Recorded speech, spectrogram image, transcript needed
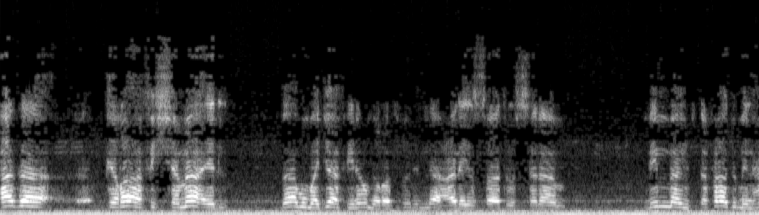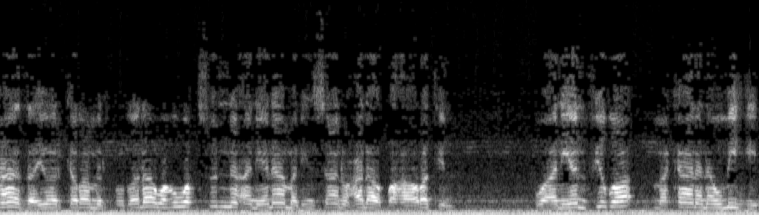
هذا قراءة في الشمائل باب ما جاء في نوم رسول الله عليه الصلاة والسلام. مما يستفاد من هذا أيها الكرام الفضلاء وهو سنة أن ينام الإنسان على طهارة وأن ينفض مكان نومه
